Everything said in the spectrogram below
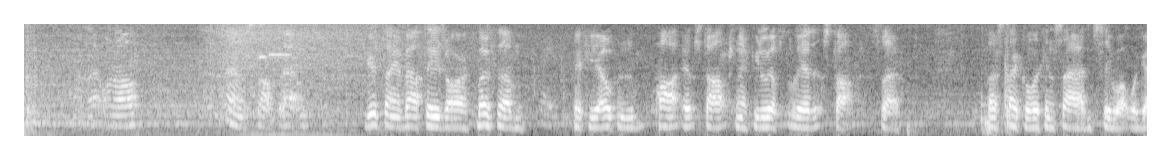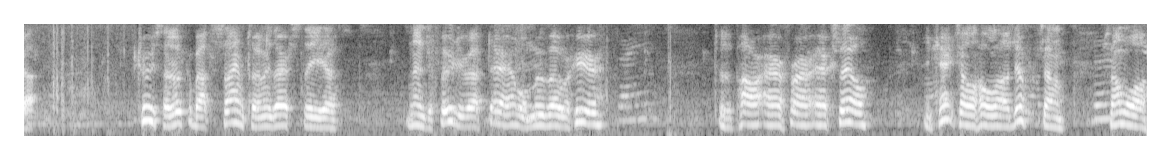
Turn that one off and stop that one. Good thing about these are both of them, if you open the pot, it stops, and if you lift the lid, it stops. So let's take a look inside and see what we got. Truth, they look about the same to me. There's the uh, Ninja Foodi right there. We'll move over here to the Power Air Fryer XL, you can't tell a whole lot of difference in them. Some will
